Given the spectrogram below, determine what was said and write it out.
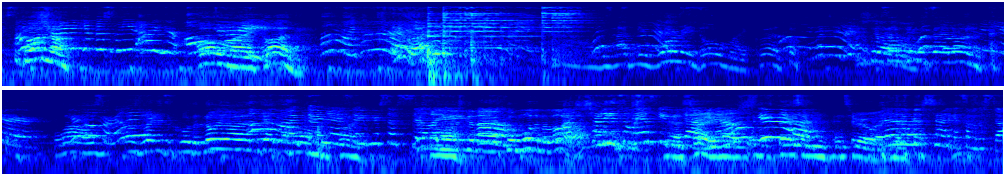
it's the I was gardener. trying to get this weed out of here all Oh day. my god. Oh my god! Alright. You had me worried. Oh my god. Oh, I thought something was going on. Here. Wow, You're I was, home I was ready to call the lawyer and oh get Oh my oh goodness, God. Dave, you're so silly. I was gonna Oh. call more than a I liar. was just trying to get some landscaping Yeah, done, sorry, you know? no, it's- it's yeah. some interior work. Yeah, I was just trying to get some of the stuff.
